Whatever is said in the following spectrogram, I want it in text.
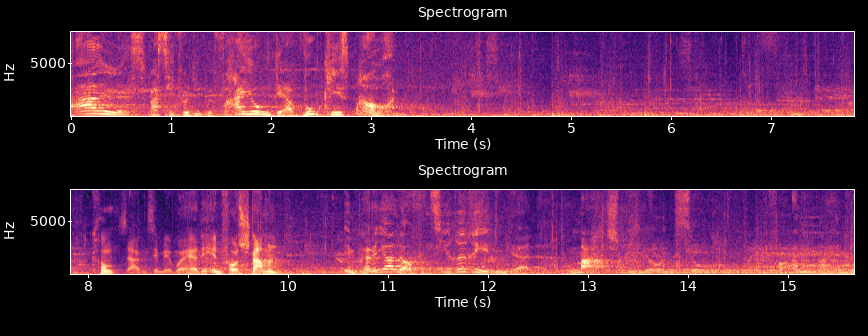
alles, was Sie für die Befreiung der Wookies brauchen. Komm. Sagen Sie mir, woher die Infos stammen. Imperiale Offiziere reden gerne. Machtspiele und so. Vor allem bei einem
